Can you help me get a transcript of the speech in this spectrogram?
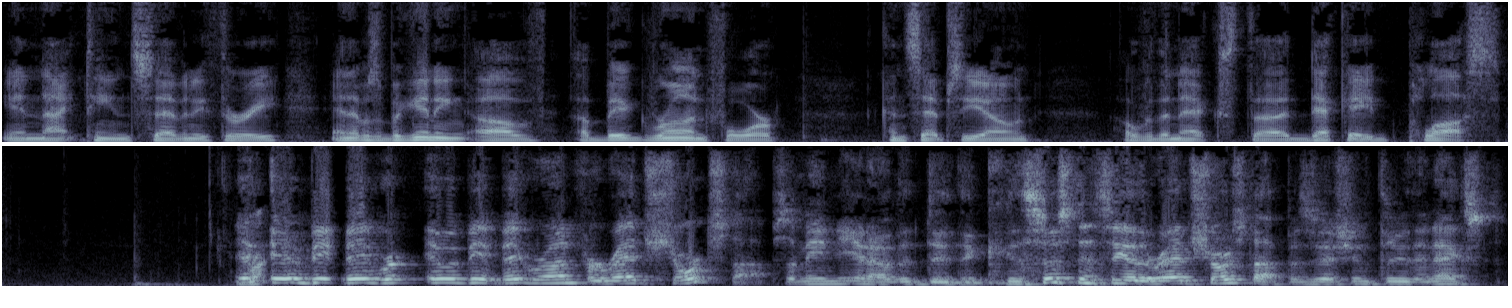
in 1973. And it was the beginning of a big run for Concepcion over the next uh, decade plus. It, it, would be a big. It would be a big run for red shortstops. I mean, you know, the, the consistency of the red shortstop position through the next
